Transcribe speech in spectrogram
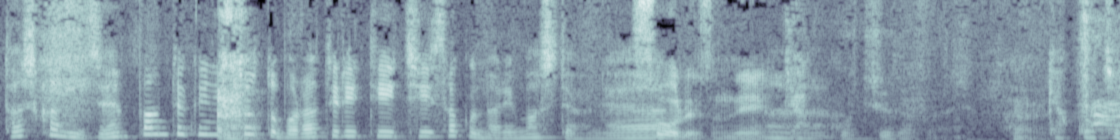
確かに全般的にちょっとボラティリティ小さくなりましたよね。そうですね、逆行中だから逆行中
